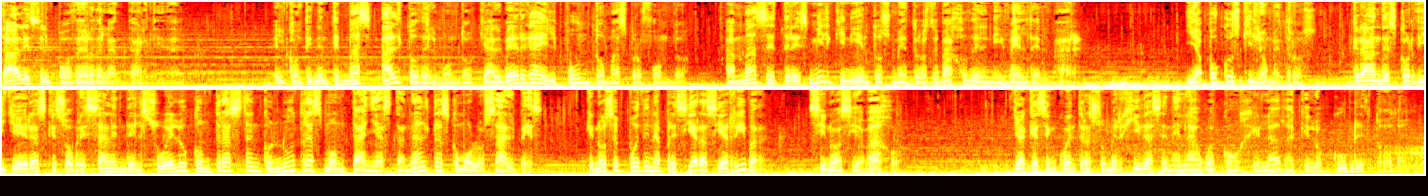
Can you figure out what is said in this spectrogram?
Tal es el poder de la Antártida, el continente más alto del mundo que alberga el punto más profundo, a más de 3.500 metros debajo del nivel del mar. Y a pocos kilómetros, grandes cordilleras que sobresalen del suelo contrastan con otras montañas tan altas como los Alpes, que no se pueden apreciar hacia arriba, sino hacia abajo, ya que se encuentran sumergidas en el agua congelada que lo cubre todo.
